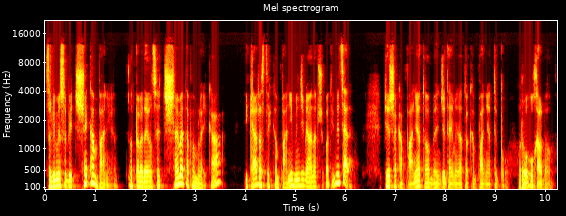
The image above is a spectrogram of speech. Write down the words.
zrobimy sobie trzy kampanie odpowiadające trzem etapom lejka i każda z tych kampanii będzie miała na przykład inny cel. Pierwsza kampania to będzie, dajmy na to, kampania typu ruch albo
